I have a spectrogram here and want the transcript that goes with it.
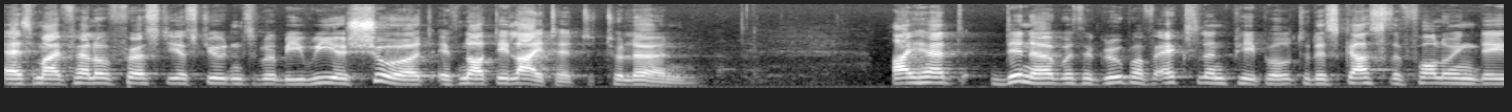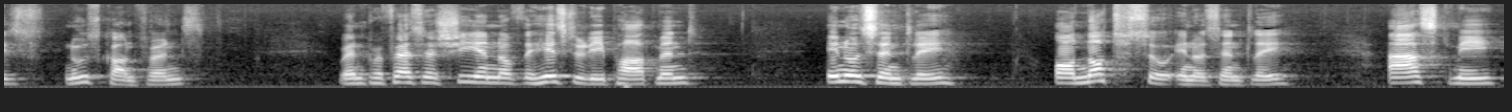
as my fellow first-year students will be reassured, if not delighted, to learn. I had dinner with a group of excellent people to discuss the following day's news conference when Professor Sheehan of the History Department innocently, or not so innocently, asked me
